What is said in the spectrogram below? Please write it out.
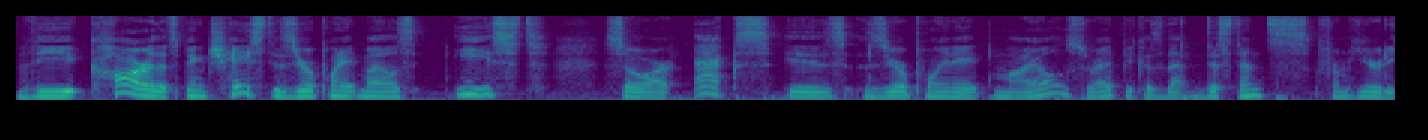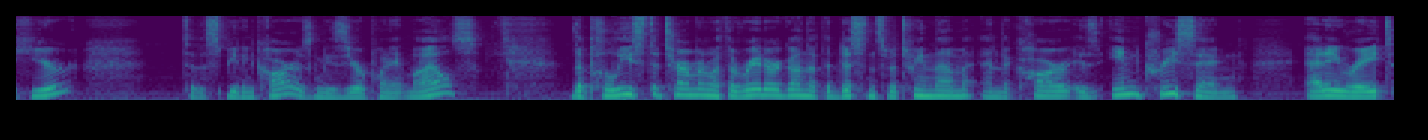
The car that's being chased is 0.8 miles east. So our x is 0.8 miles, right? Because that distance from here to here to the speeding car is going to be 0.8 miles. The police determine with a radar gun that the distance between them and the car is increasing at a rate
